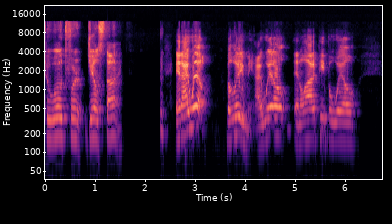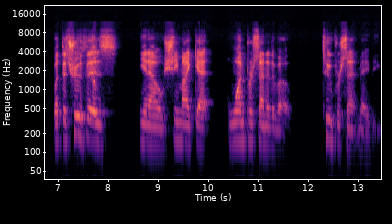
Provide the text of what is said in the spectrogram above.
to vote for Jill Stein. and I will. Believe me, I will. And a lot of people will. But the truth is, you know, she might get 1% of the vote, 2% maybe.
